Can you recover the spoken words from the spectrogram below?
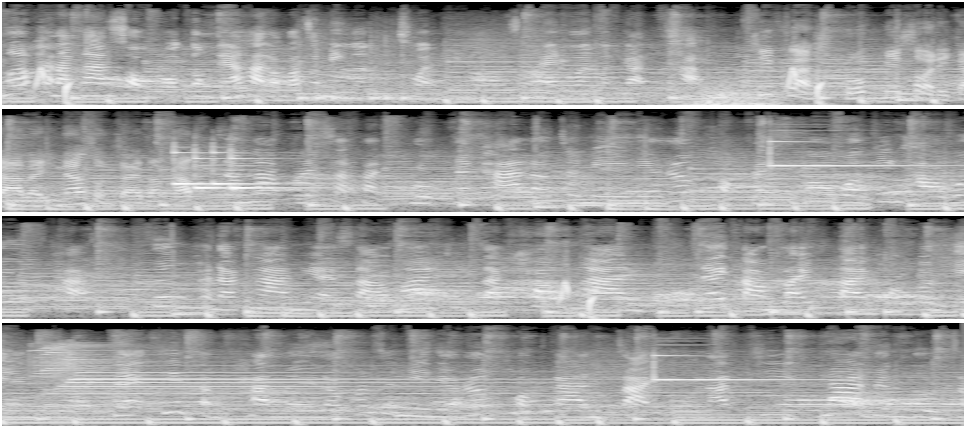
เมื่อพนักงานส่งรถตรงเนี้ยค่ะ เราก็จะมีเงินส่วนที่เราจะให้ด้วยเหมือนกันค่ะ ที่ Flash Group มีสวัสดิการอะไรที่น่าสนใจบ้างครับสำหรับบริษัทฝัดกรุ๊ปนะคะเรา ค่ะ ซึ่งพนักงานเนี่ยสามารถที่จะเข้างานได้ตามไลฟ์สไตล์ของตนเองเลย และที่สำคัญเลยเราก็จะมีในเรื่องของการจ่ายโบนัสที่น่าดึงดูดใจ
